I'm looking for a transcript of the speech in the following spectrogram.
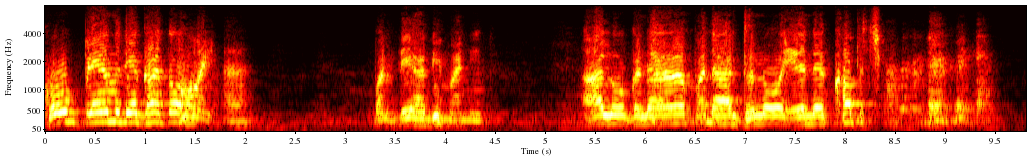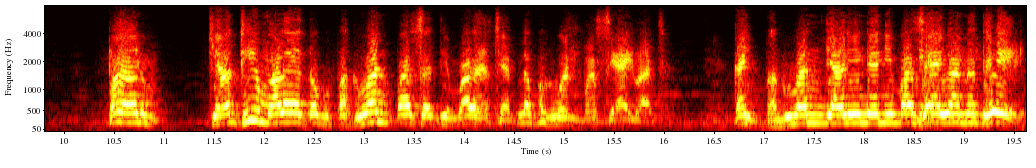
ખૂબ પ્રેમ દેખાતો હોય. હા. પણ દેહાભિમાની છે. આ લોકના પદાર્થનો એને ખપ છે. પણ ક્યાંથી મળે તો ભગવાન પાસેથી મળે છે એટલે ભગવાન પાસે આવ્યા છે. કઈ ભગવાન જાણીને એની પાસે આવ્યા નથી.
